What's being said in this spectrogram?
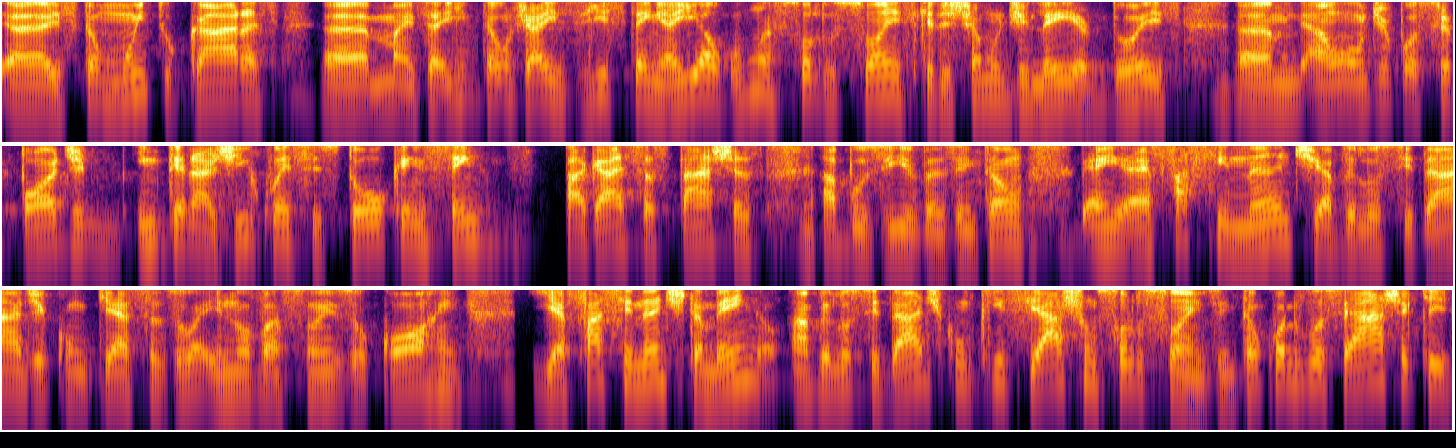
uh, estão muito caras, uh, mas aí então já existem aí algumas soluções que eles chamam de Layer 2, um, eh, onde você pode interagir com esses tokens sem pagar essas taxas abusivas. Então, é, é, fascinante a velocidade com que essas inovações ocorrem e é fascinante também a velocidade com que se acham soluções. Então, quando você acha que,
